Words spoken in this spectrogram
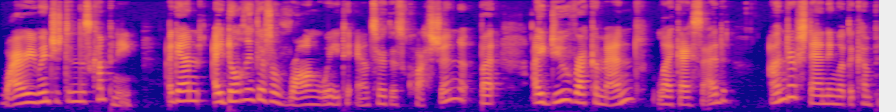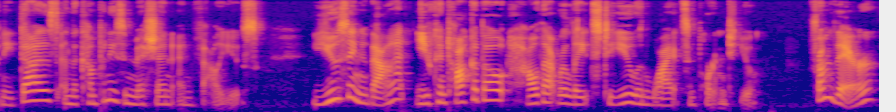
why are you interested in this company? Again, I don't think there's a wrong way to answer this question, but I do recommend, like I said, understanding what the company does and the company's mission and values. Using that, you can talk about how that relates to you and why it's important to you. From there,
